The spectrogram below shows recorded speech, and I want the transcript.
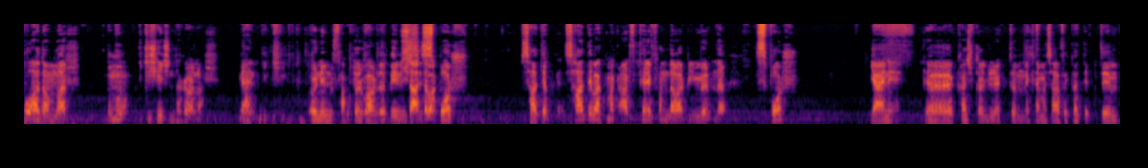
Bu adamlar bunu iki şey için takarlar. Yani iki önemli faktör vardır. Birincisi Saate bakmak. spor. Saate, saate bakmak artık telefon da var bilmiyorum da spor. Yani e, kaç kalori yaktım, ne kadar mesafe kat ettim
